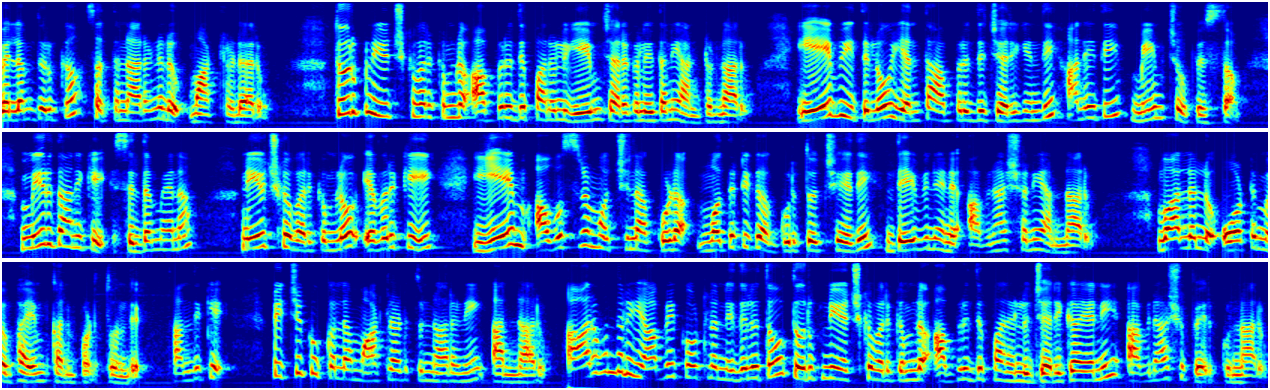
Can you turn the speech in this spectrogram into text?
బెల్లం దుర్గా సత్యనారాయణలు మాట్లాడారు. తూర్పు నియోజకవర్గంలో అభివృద్ధి పనులు ఏం జరగలేదని అంటున్నారు. ఏ వీధిలో ఎంత అభివృద్ధి జరిగింది అనేది మేము చూపిస్తాం. మీరు దానికి సిద్ధమేనా? నియోజకవర్గంలో ఎవరికి ఏం అవసరం వచ్చినా కూడా మొదటిగా గుర్తొచ్చేది దేవినేని అవినాష్ అని అన్నారు. వాళ్ళలో ఓటమి భయం కనపడుతుంది. అందుకే పిచ్చి కుక్కలా మాట్లాడుతున్నారని అన్నారు. ఆరు వందల యాభై కోట్ల నిధులతో తూర్పు నియోజకవర్గంలో అభివృద్ధి పనులు జరిగాయని అవినాష్ పేర్కొన్నారు.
